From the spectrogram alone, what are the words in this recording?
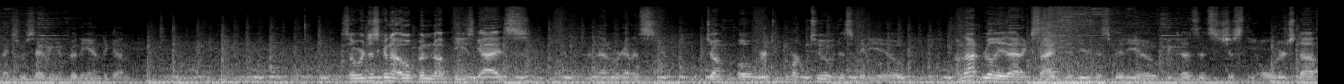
Thanks for saving it for the end again. So we're just going to open up these guys, and then we're going to jump over to part two of this video. I'm not really that excited to do this video because it's just the older stuff,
